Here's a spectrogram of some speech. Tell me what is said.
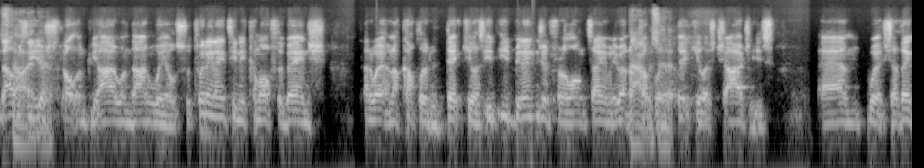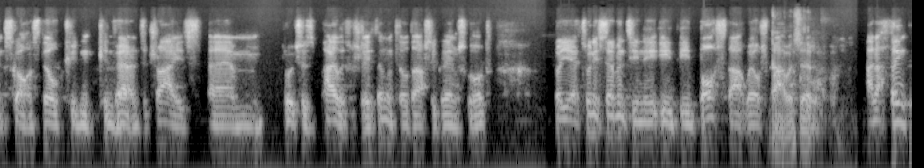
started, was the year yeah. Scotland beat Ireland and Wales. So 2019 he come off the bench and went on a couple of ridiculous. He'd, he'd been injured for a long time, and he went on a couple of it. ridiculous charges, um, which I think Scotland still couldn't convert into tries, um, which was highly frustrating until Darcy Graham scored. But yeah, 2017, he, he, he bossed that Welsh That back was row. And I think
